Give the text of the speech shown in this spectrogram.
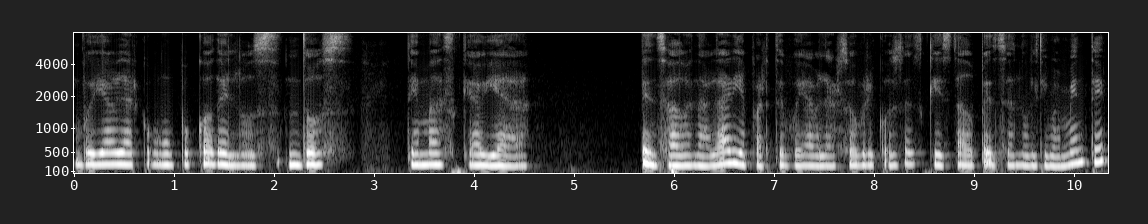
voy a hablar como un poco de los dos temas que había pensado en hablar y aparte voy a hablar sobre cosas que he estado pensando últimamente.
